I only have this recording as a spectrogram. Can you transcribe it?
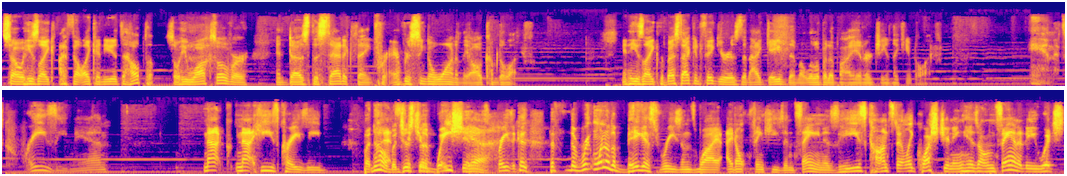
So he's like, I felt like I needed to help them. So he walks over and does the static thing for every single one, and they all come to life. And he's like, The best I can figure is that I gave them a little bit of my energy and they came to life. Man, that's crazy, man. Not not he's crazy, but No, but just the- situation yeah. is crazy. Because the the one of the biggest reasons why I don't think he's insane is he's constantly questioning his own sanity, which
